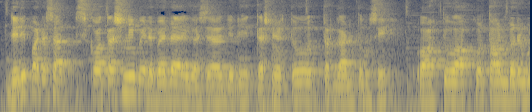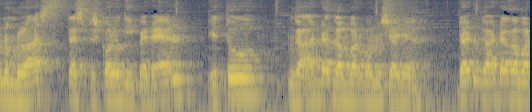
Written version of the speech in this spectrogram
jadi pada saat psikotes ini beda-beda ya guys ya. Jadi tesnya itu tergantung sih. Waktu aku tahun 2016 tes psikologi PDN itu nggak ada gambar manusianya dan nggak ada gambar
